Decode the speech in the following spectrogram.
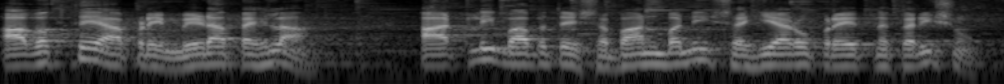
આ વખતે આપણે મેળા પહેલાં આટલી બાબતે સભાન બની સહિયારો પ્રયત્ન કરીશું.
